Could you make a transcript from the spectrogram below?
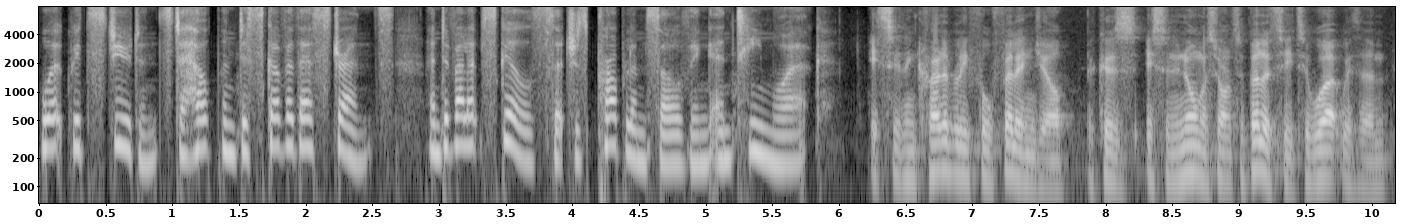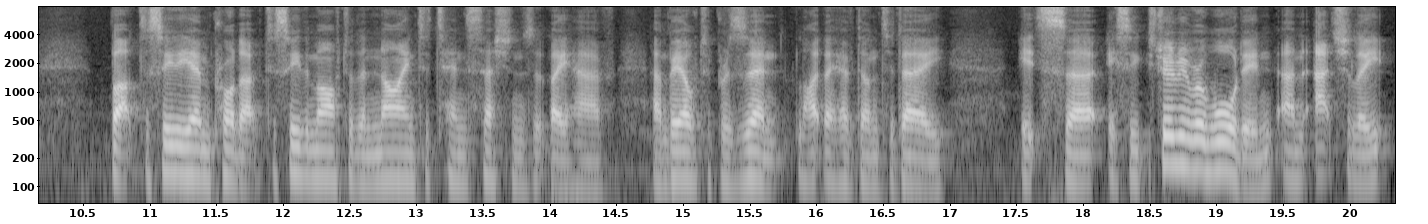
work with students to help them discover their strengths and develop skills such as problem solving and teamwork it's an incredibly fulfilling job because it's an enormous responsibility to work with them but to see the end product, to see them after the nine to ten sessions that they have and be able to present like they have done today, it's, uh, it's extremely rewarding and actually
